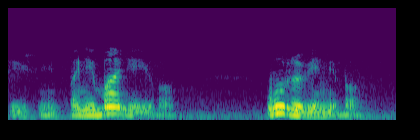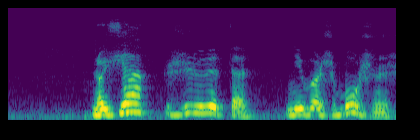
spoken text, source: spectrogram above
жизни, понимание его, уровень его. Но я жил это невозможность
